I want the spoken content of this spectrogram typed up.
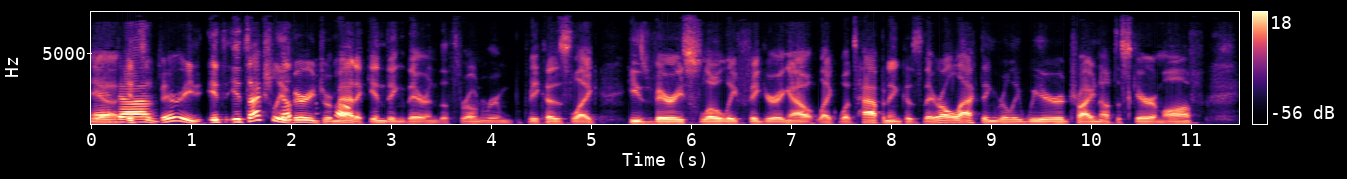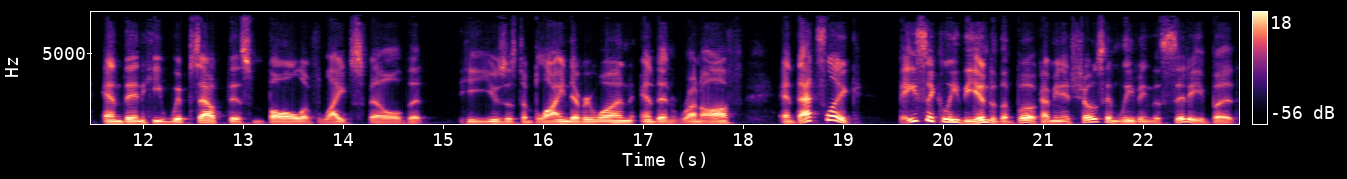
Yeah, And, it's um, a very it's it's actually a very dramatic ending there in the throne room because like he's very slowly figuring out like what's happening because they're all acting really weird, trying not to scare him off, and then he whips out this ball of light spell that he uses to blind everyone and then run off, and that's like basically the end of the book. I mean, it shows him leaving the city, but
